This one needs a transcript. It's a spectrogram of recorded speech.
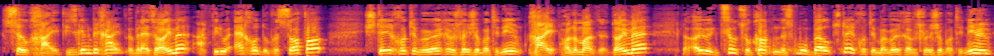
so chayv. He's going to be chayv. But as oime, afilu echod of a sofa, shtei chotim berechav shloisha batinim, chayv. Halamazah doime, la'oivig tziltzul cotton, the small belt, shtei chotim berechav shloisha batinim,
